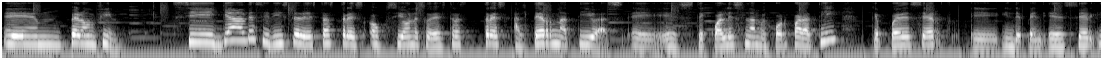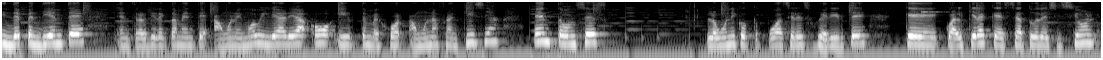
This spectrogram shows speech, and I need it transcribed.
Em, pero en fin, si ya decidiste de estas tres opciones o de estas tres alternativas, eh, este, cuál es la mejor para ti, que puede ser, eh, ser independiente, entrar directamente a una inmobiliaria o irte mejor a una franquicia, entonces lo único que puedo hacer es sugerirte que cualquiera que sea tu decisión,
